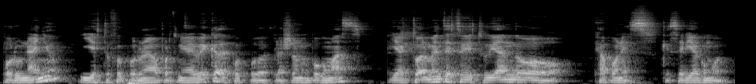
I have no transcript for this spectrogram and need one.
por un año. Y esto fue por una oportunidad de beca, después puedo explayarme un poco más. Y actualmente estoy estudiando japonés, que sería como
